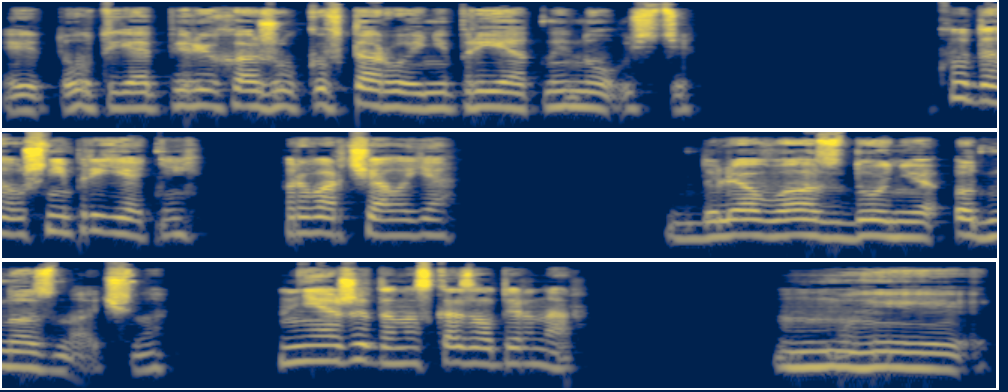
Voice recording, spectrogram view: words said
И тут я перехожу ко второй неприятной новости». «Куда уж неприятней», — проворчала я. «Для вас, Донья, однозначно», — неожиданно сказал Бернар. «Мы...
